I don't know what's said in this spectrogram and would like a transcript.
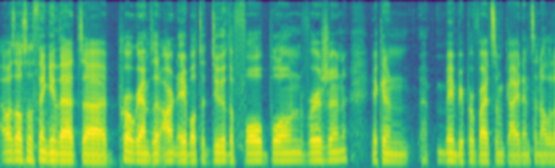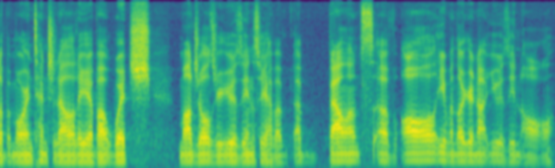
I was also thinking that uh, programs that aren't able to do the full-blown version, it can maybe provide some guidance and a little bit more intentionality about which modules you're using, so you have a, a balance of all, even though you're not using all.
